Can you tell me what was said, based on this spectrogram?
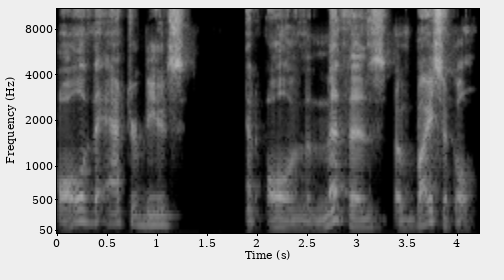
all of the attributes and all of the methods of bicycle,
